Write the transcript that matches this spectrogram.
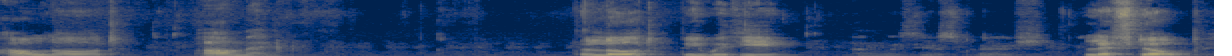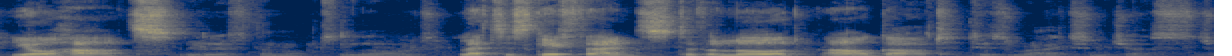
our Lord. Amen. The Lord be with you. And with your spirit, Lift up your hearts. we lift them up to the Lord. Let us give thanks to the Lord our God. It is right and just.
